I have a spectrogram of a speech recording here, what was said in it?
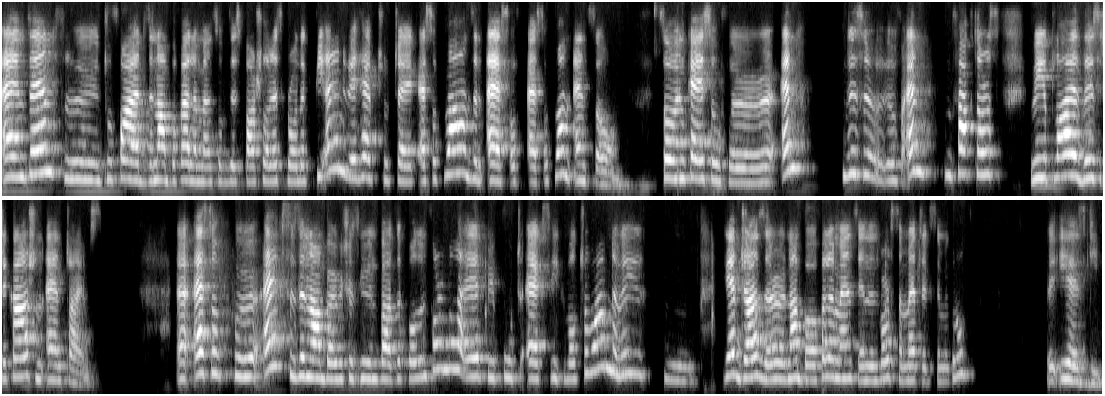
And then uh, to find the number of elements of this partial wreath product Pn, we have to take S of one, then S of S of one, and so on. So in case of uh, n, this uh, of n factors, we apply this recursion n times. Uh, S of uh, x is the number which is given by the following formula. If we put x equal to 1, we um, get just the number of elements in inverse symmetric semigroup, uh, ESD.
